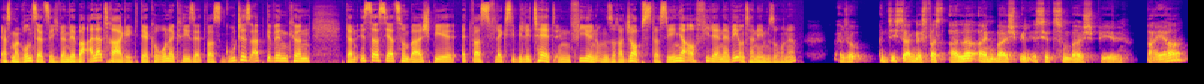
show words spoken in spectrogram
Erstmal grundsätzlich, wenn wir bei aller Tragik der Corona-Krise etwas Gutes abgewinnen können, dann ist das ja zum Beispiel etwas Flexibilität in vielen unserer Jobs. Das sehen ja auch viele NRW-Unternehmen so, ne? Also an sich sagen das fast alle. Ein Beispiel ist jetzt zum Beispiel Bayer.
